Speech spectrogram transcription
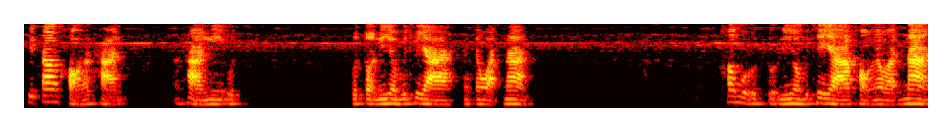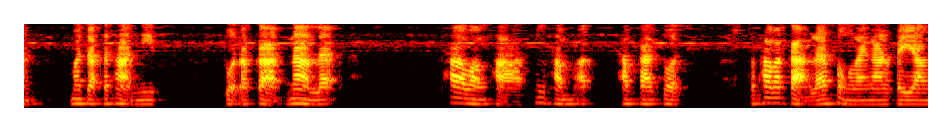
ที่ตั้งของสถานสถานีอุตุนิยมวิทยาในจังหวัดน่าน ข้อมูลอุตุนิยมวิทยาของจังหวัดน่าน มาจากสถานีตรวจอากาศน่านและ ท่าวังผา ซึ่งทำทำการตรวจสภาพอากาศและส่งรายงานไปยัง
